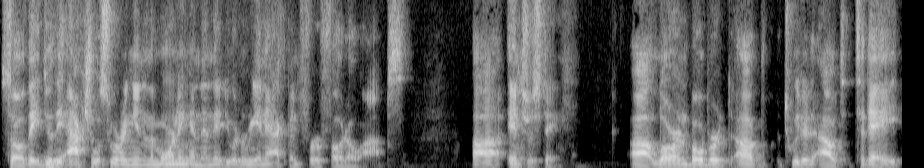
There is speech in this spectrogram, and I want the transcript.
So they do the actual swearing in in the morning, and then they do a reenactment for photo ops. Uh, interesting. Uh, Lauren Boebert uh, tweeted out today.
